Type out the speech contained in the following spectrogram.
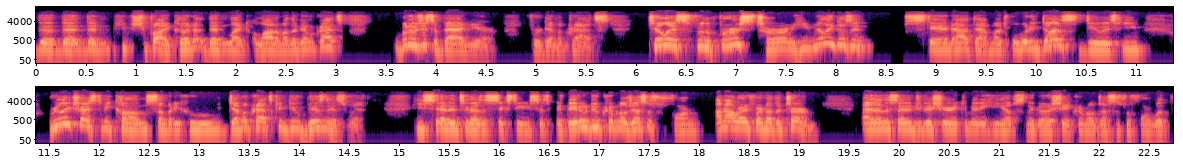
the, the, than she probably could than like a lot of other Democrats. But it was just a bad year for Democrats. Tillis, for the first term, he really doesn't stand out that much. But what he does do is he really tries to become somebody who Democrats can do business with. He said in 2016, he says, if they don't do criminal justice reform, I'm not ready for another term. And then the Senate Judiciary Committee, he helps negotiate criminal justice reform with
